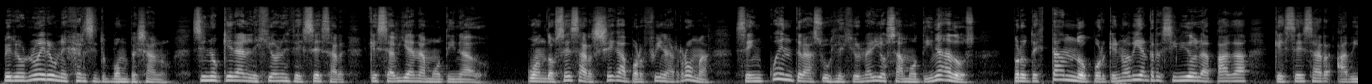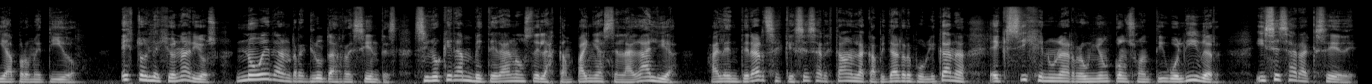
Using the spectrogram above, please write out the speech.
pero no era un ejército pompeyano, sino que eran legiones de César que se habían amotinado. Cuando César llega por fin a Roma, se encuentra a sus legionarios amotinados, protestando porque no habían recibido la paga que César había prometido. Estos legionarios no eran reclutas recientes, sino que eran veteranos de las campañas en la Galia. Al enterarse que César estaba en la capital republicana, exigen una reunión con su antiguo líder, y César accede.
